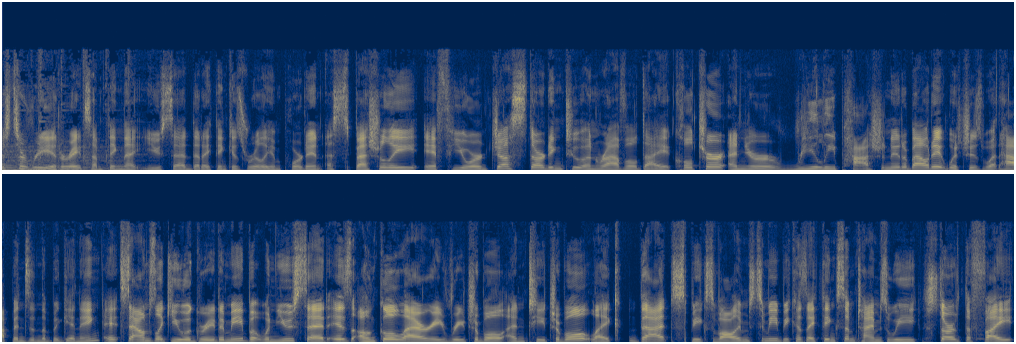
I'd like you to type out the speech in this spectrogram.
just to reiterate something that you said that I think is really important, especially if you're just starting to unravel diet culture and you're really passionate about it, which is what happens in the beginning. It sounds like you agree to me, but when you said, Is Uncle Larry reachable and teachable? Like that speaks volumes to me because I think sometimes we start the fight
